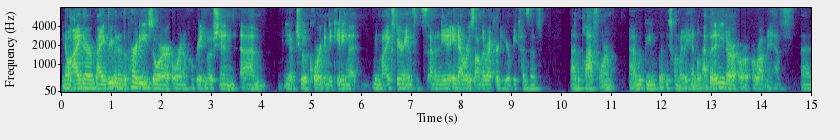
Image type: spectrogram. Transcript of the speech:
you know, either by agreement of the parties or, or an appropriate motion, um, you know, to a court indicating that in my experience, it's, I'm going to need eight hours on the record here because of uh, the platform uh, would be at least one way to handle that. But Anita or, or, or Rob may have uh,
